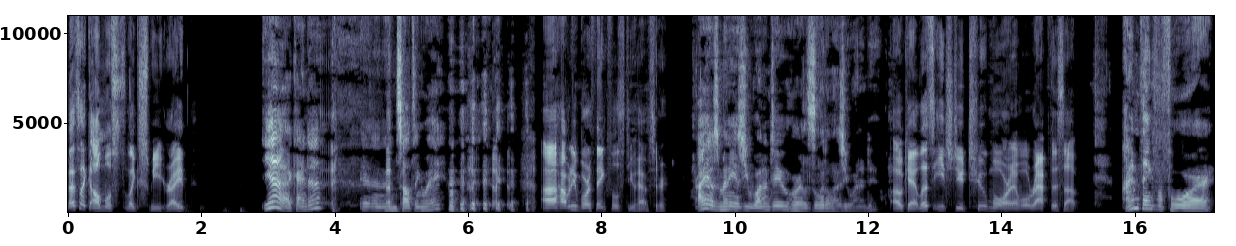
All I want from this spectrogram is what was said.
That's like almost like sweet, right? Yeah, kind of. In an insulting way. uh, how many more thankfuls do you have, sir? I have as many as you want to do, or as little as you want to do. Okay, let's each do two more and we'll wrap this up. I'm thankful for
